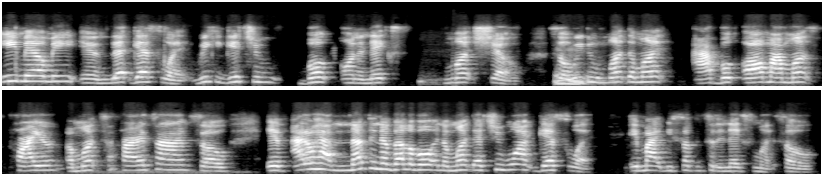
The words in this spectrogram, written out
Email me and let guess what? We can get you booked on the next month show. So mm-hmm. we do month to month. I book all my months prior, a month prior time. So if I don't have nothing available in the month that you want, guess what? It might be something to the next month. So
